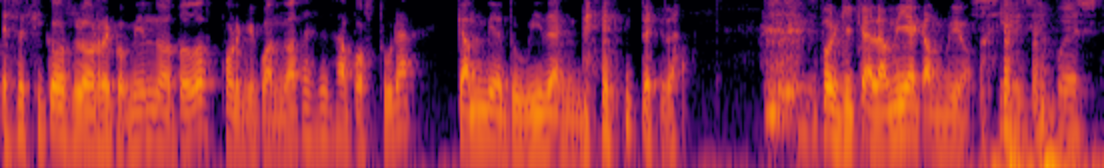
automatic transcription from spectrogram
ese sí que os lo recomiendo a todos porque cuando haces esa postura cambia tu vida entera. Porque la mía cambió. Sí, sí, pues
